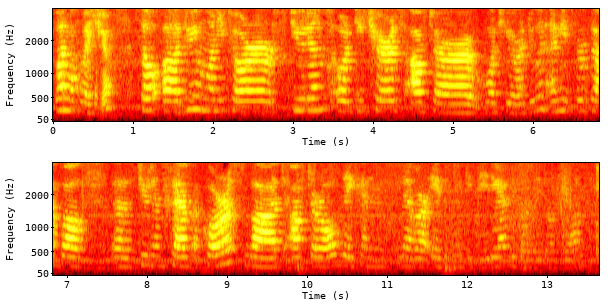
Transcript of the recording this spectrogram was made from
one more question. Yeah. So, uh, do you monitor students or teachers after what you are doing? I mean, for example, uh, students have a course, but after all, they can never edit Wikipedia because they don't want to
